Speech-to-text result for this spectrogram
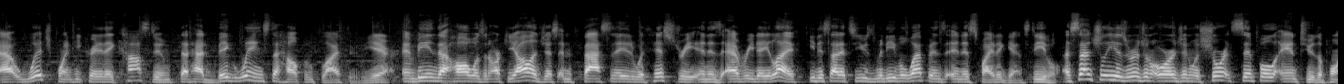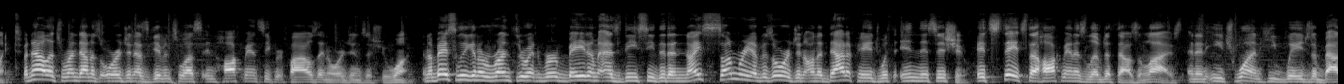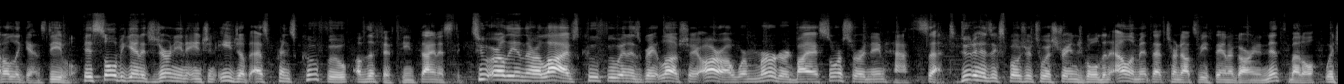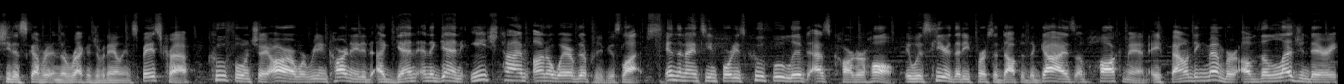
at which point he created a costume that had big wings to help him fly through the air. And being that Hall was an archaeologist and fascinated with history in his everyday life, he decided to use medieval weapons in his fight against evil. Essentially, his original origin was short, simple, and to the point. But now let's run down his origin as given to us in Hawkman Secret Files and Origins issue 1. And I'm basically going to run through it verbatim as DC did a nice summary of his origin on a data page within this issue. It states that Hawkman has lived a thousand lives, and in each one he waged a battle against evil. His soul began its journey in ancient Egypt as Prince Khufu of the 15th dynasty. Too early in their lives, Khufu and his great love, Shiera, were murdered by a sorcerer named Hath Set. Due to his exposure to a strange golden element that turned out to be Thanagarian Nth metal, which he discovered in the wreckage of an alien spacecraft, Khufu and Shiera were reincarnated again and again, each time unaware of their previous lives. In the 1940s, Khufu lived as Carter Hall. It was here that he first adopted the guise of Hawkman, a founding member of the legendary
